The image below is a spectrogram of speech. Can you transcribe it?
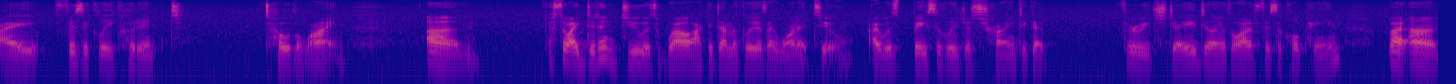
I physically couldn't toe the line. Um, so I didn't do as well academically as I wanted to. I was basically just trying to get through each day, dealing with a lot of physical pain. But um,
